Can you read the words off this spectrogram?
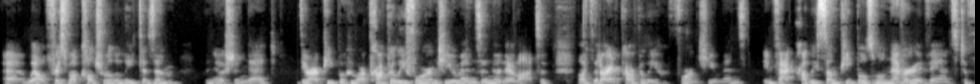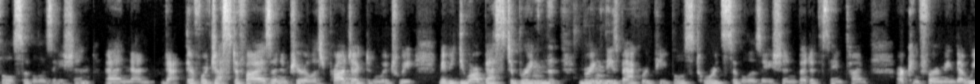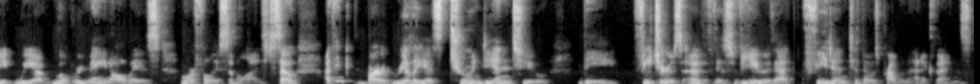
uh, well, first of all, cultural elitism, the notion that there are people who are properly formed humans, and then there are lots of lots that aren't properly formed humans. In fact, probably some peoples will never advance to full civilization, and, and that therefore justifies an imperialist project in which we maybe do our best to bring the bring these backward peoples towards civilization, but at the same time are confirming that we we uh, will remain always more fully civilized. So I think Barth really is tuned into the features of this view that feed into those problematic things.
